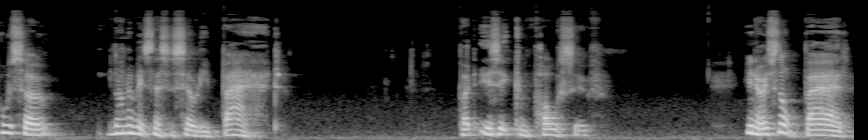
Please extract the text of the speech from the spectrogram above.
also, none of it's necessarily bad, but is it compulsive? You know, it's not bad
